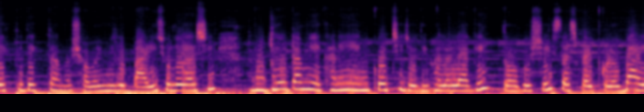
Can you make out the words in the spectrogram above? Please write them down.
দেখতে দেখতে আমরা সবাই মিলে বাড়ি চলে আসি। ভিডিওটা আমি এখানেই এন্ড করছি। যদি ভালো লাগে, তো অবশ্যই সাবস্ক্রাইব করো। বাই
